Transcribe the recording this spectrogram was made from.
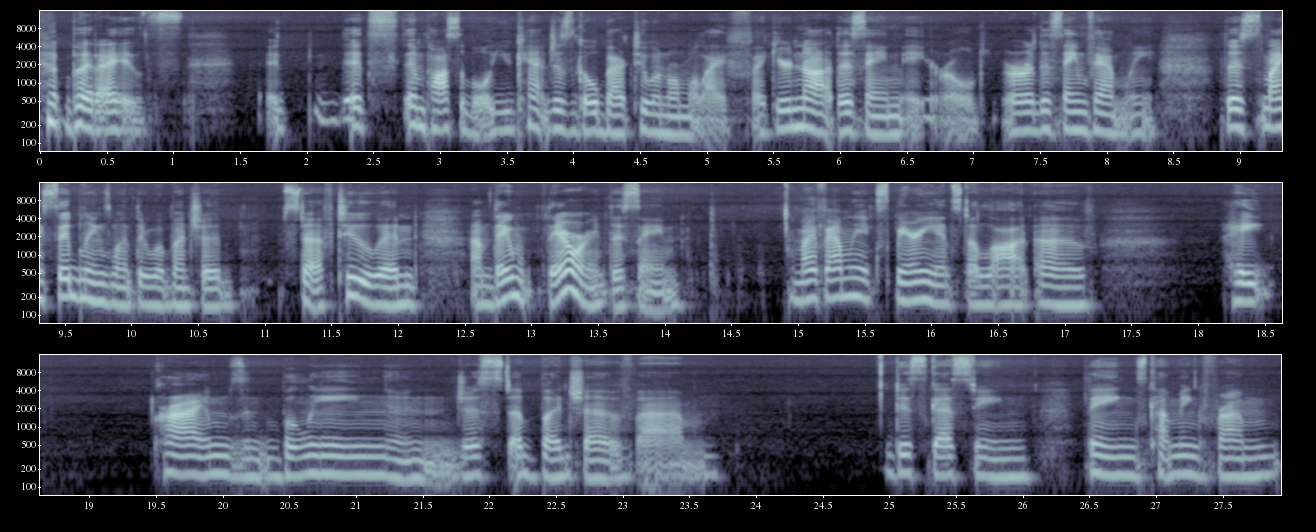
but I, it's, it, it's impossible. You can't just go back to a normal life. Like you're not the same eight year old or the same family. This my siblings went through a bunch of stuff too, and um, they they weren't the same. My family experienced a lot of hate crimes and bullying and just a bunch of um, disgusting things coming from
